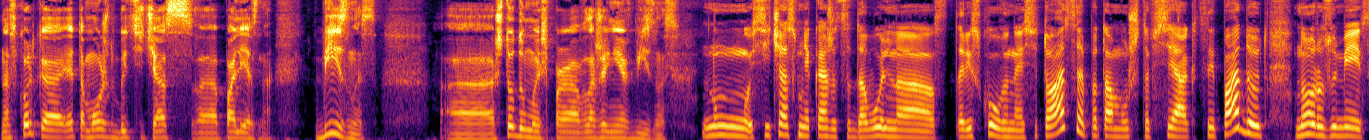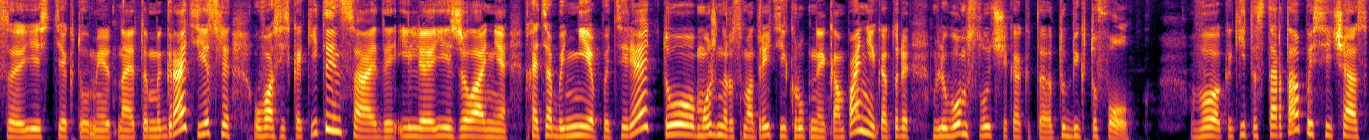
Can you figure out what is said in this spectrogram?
насколько это может быть сейчас э, полезно. Бизнес. Э, что думаешь про вложение в бизнес? Ну, сейчас, мне кажется, довольно рискованная ситуация, потому что все акции падают, но, разумеется, есть те, кто умеют на этом играть. Если у вас есть какие-то инсайды или есть желание хотя бы не потерять, то можно рассмотреть и крупные компании, которые в любом случае как это too big to fall в какие-то стартапы сейчас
